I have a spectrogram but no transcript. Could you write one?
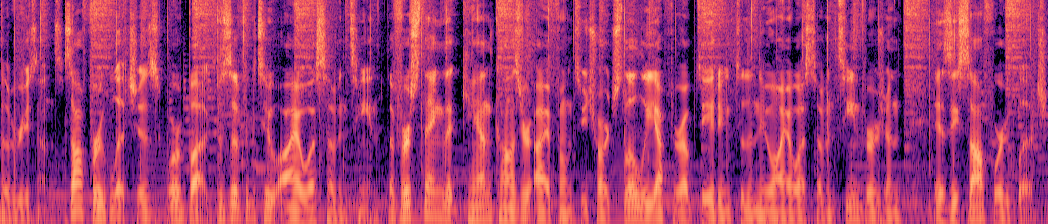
the reasons. Software glitches or bugs specific to iOS 17. The first thing that can cause your iPhone to charge slowly after updating to the new iOS 17 version is a software glitch.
